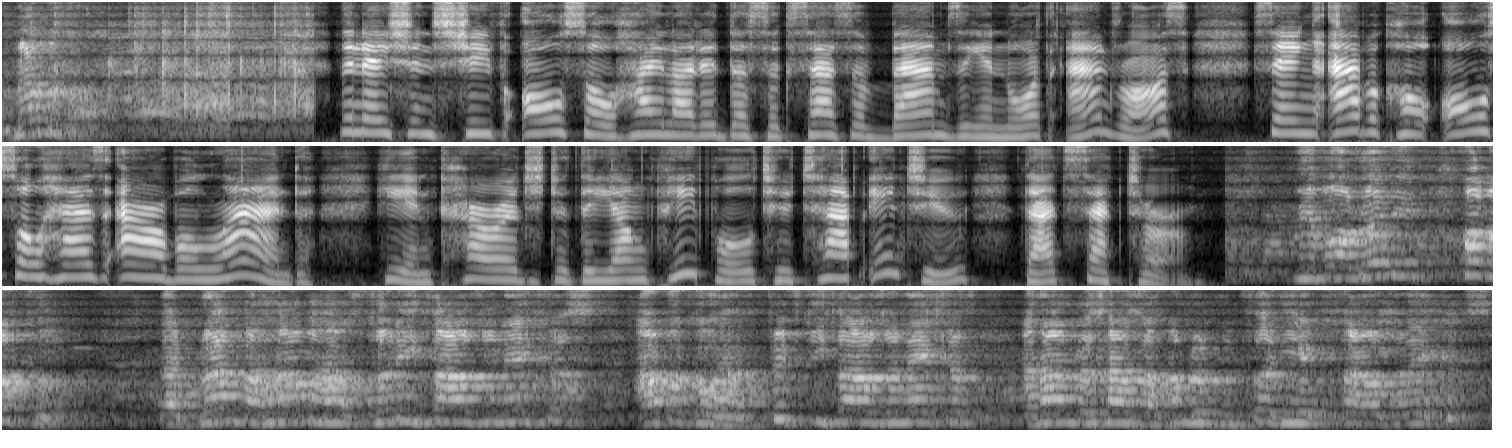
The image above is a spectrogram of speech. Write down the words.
Remember that. The nation's chief also highlighted the success of BAMSI in North Andros, saying Abaco also has arable land. He encouraged the young people to tap into that sector. We've already chronicled that Grand Bahama has 30,000 acres, Abaco has 50,000 acres, and Andros has 138,000 acres.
